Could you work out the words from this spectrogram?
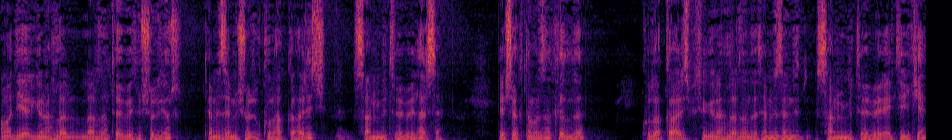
Ama diğer günahlardan tövbe etmiş oluyor. Temizlemiş oluyor kul hakkı hariç. Evet. Samimi tövbe ederse. Beş vakit namazını kıldı. Kul hakkı hariç bütün günahlardan da temizlendi. Samimi tövbe etti iki.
